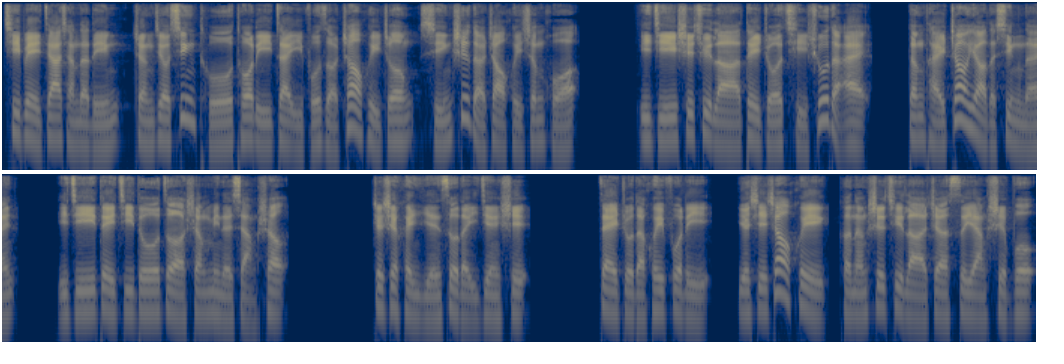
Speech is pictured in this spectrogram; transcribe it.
七倍加强的灵拯救信徒脱离在以弗所召会中形式的召会生活，以及失去了对主起初的爱、灯台照耀的性能，以及对基督做生命的享受。这是很严肃的一件事。在主的恢复里，有些召会可能失去了这四样事物。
